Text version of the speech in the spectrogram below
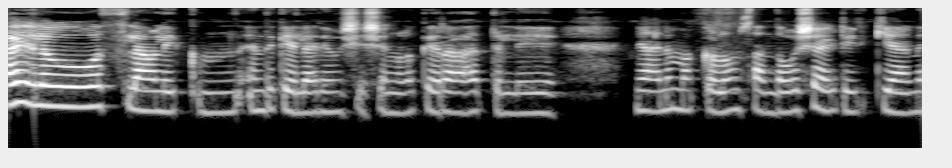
ഹായ് ഹലോ. അസ്സാം വലൈക്കും എന്തൊക്കെ എല്ലാവരും വിശേഷങ്ങളൊക്കെ? റാഹത്തല്ലേ? ഞാനും മക്കളും സന്തോഷമായിട്ടിരിക്കുകയാണ്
